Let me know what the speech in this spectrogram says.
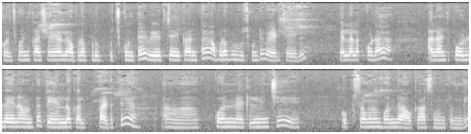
కొంచెం కొంచెం కషాయాలు అప్పుడప్పుడు పుచ్చుకుంటే వేడి చేయకుండా అప్పుడప్పుడు పుచ్చుకుంటే వేడి చేయదు. పిల్లలకు కూడా అలాంటి పొడులు అయినా ఉంటే తేనెలో కలిపి పడితే కొన్నిటి నుంచి ఉపశమనం పొందే అవకాశం ఉంటుంది.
